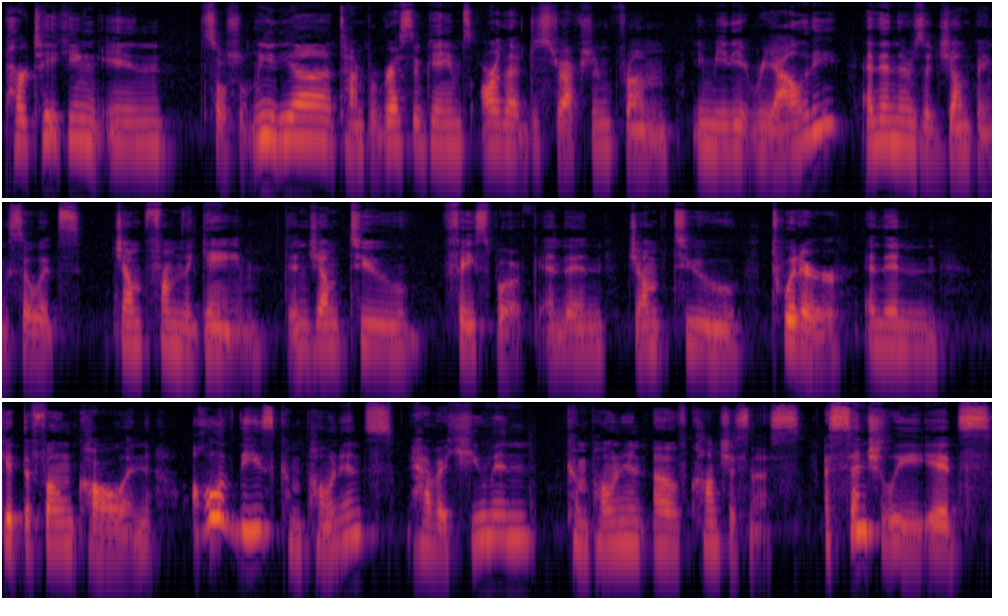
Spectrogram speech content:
Partaking in social media, time progressive games are that distraction from immediate reality. And then there's a jumping. So it's jump from the game, then jump to Facebook, and then jump to Twitter, and then get the phone call. And all of these components have a human component of consciousness. Essentially, it's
